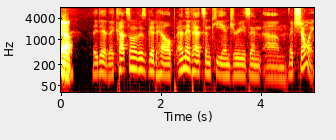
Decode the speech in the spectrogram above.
Yeah. They did. They cut some of his good help, and they've had some key injuries, and um, it's showing.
